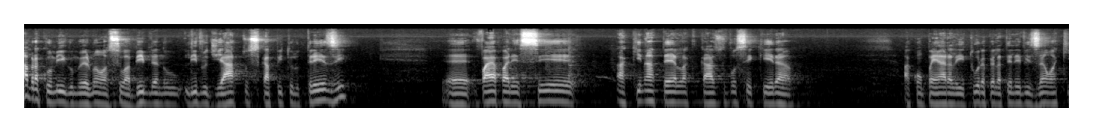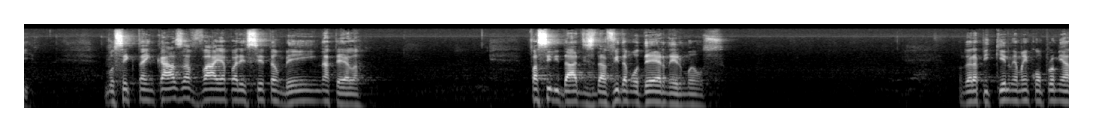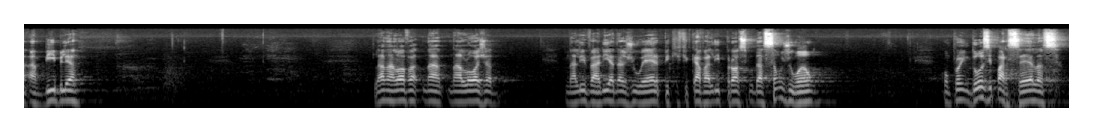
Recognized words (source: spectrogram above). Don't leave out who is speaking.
Speaker 1: Abra comigo, meu irmão, a sua Bíblia no livro de Atos, capítulo 13. É, vai aparecer aqui na tela, caso você queira acompanhar a leitura pela televisão aqui. Você que está em casa, vai aparecer também na tela. Facilidades da vida moderna, irmãos. Quando eu era pequeno, minha mãe comprou minha, a Bíblia lá na loja, na, na loja, na livraria da Juerp, que ficava ali próximo da São João. Comprou em 12 parcelas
